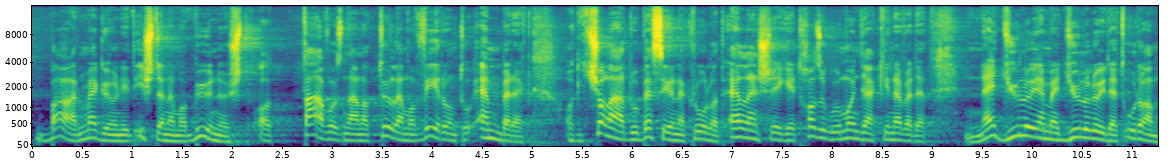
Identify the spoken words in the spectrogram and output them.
Bár megölnéd Istenem a bűnöst, a távoznának tőlem a vérontó emberek, akik családul beszélnek rólad ellenségét, hazugul mondják ki nevedet. Ne gyűlöljem meg gyűlölőidet, Uram,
